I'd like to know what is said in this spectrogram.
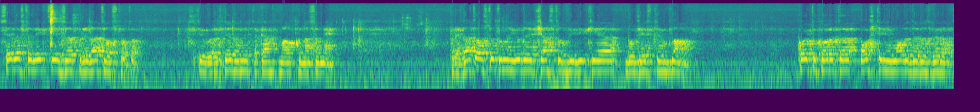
Следваща лекция за предателството. Ще го разгледаме така малко насаме. Предателството на Юда е част от великия божествен план, който хората още не могат да разберат.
